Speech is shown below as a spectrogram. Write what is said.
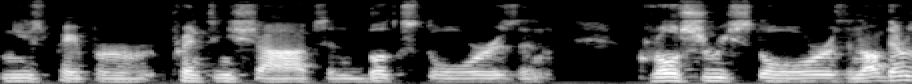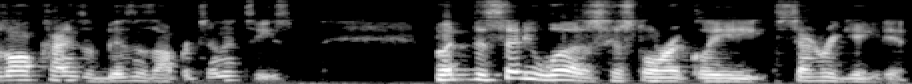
newspaper printing shops and bookstores and grocery stores, and all, there was all kinds of business opportunities. But the city was historically segregated,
